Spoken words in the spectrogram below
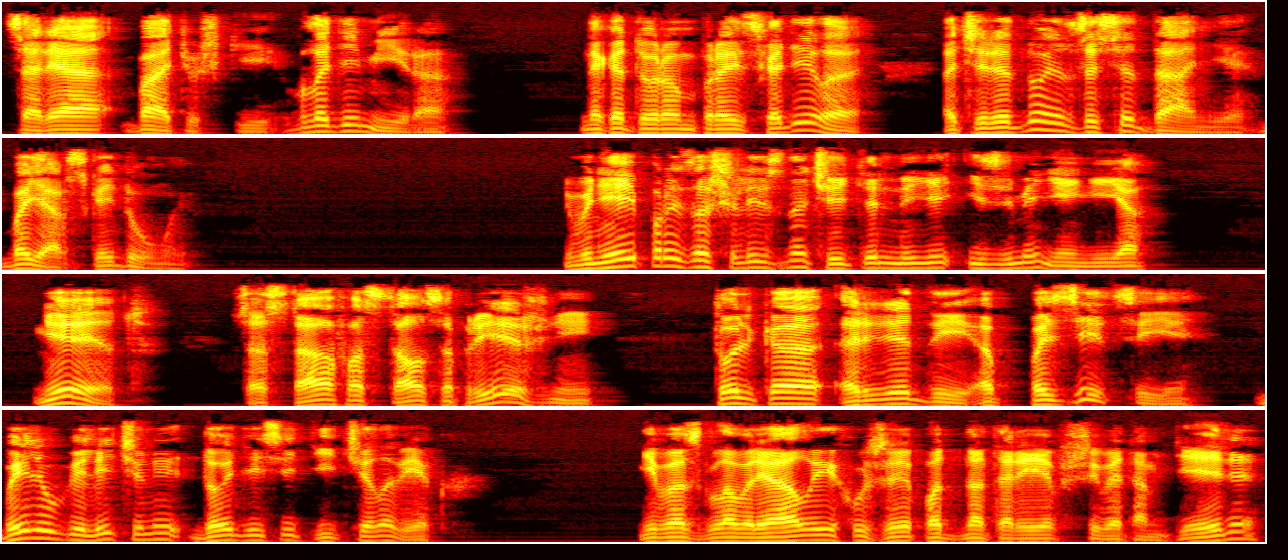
царя-батюшки Владимира, на котором происходило очередное заседание Боярской думы. В ней произошли значительные изменения. Нет, состав остался прежний, только ряды оппозиции были увеличены до десяти человек. И возглавлял их уже поднаторевший в этом деле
